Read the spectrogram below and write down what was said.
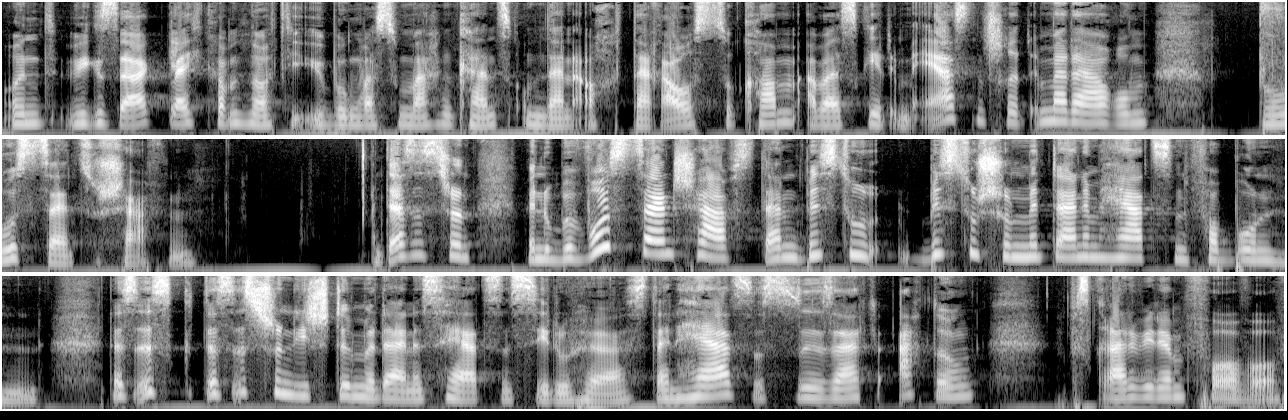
Und wie gesagt, gleich kommt noch die Übung, was du machen kannst, um dann auch da rauszukommen. Aber es geht im ersten Schritt immer darum, Bewusstsein zu schaffen. Das ist schon, wenn du Bewusstsein schaffst, dann bist du, bist du schon mit deinem Herzen verbunden. Das ist, das ist schon die Stimme deines Herzens, die du hörst. Dein Herz, das dir sagt, Achtung, du bist gerade wieder im Vorwurf.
